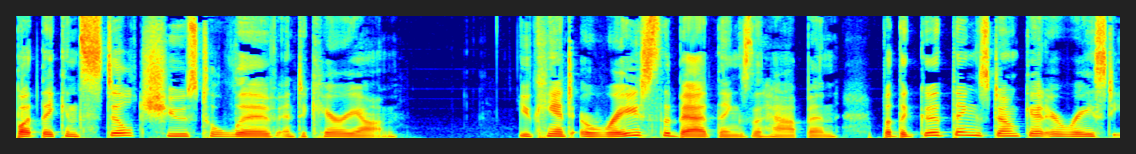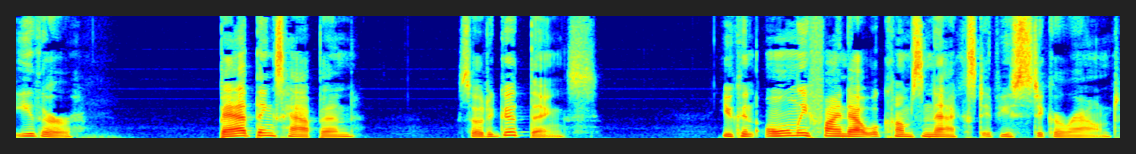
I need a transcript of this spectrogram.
but they can still choose to live and to carry on. You can't erase the bad things that happen, but the good things don't get erased either. Bad things happen, so do good things. You can only find out what comes next if you stick around.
